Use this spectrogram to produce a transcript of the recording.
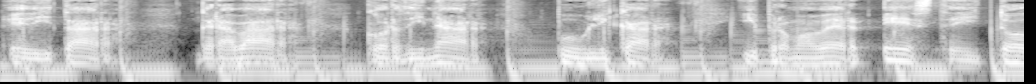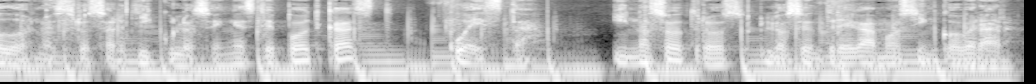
editar, grabar, coordinar, publicar y promover este y todos nuestros artículos en este podcast cuesta y nosotros los entregamos sin cobrar.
